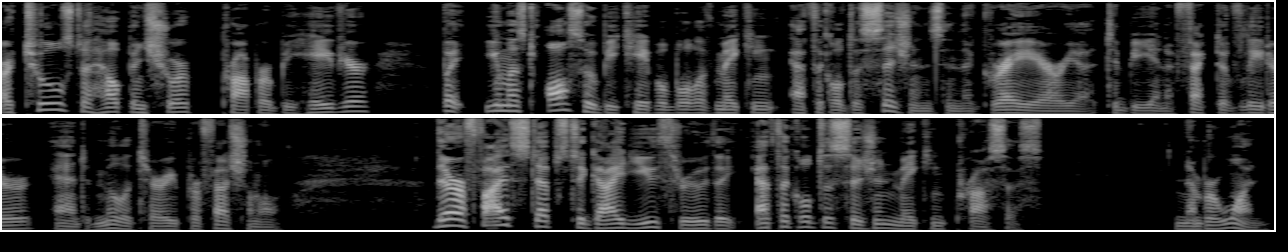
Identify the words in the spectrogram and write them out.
are tools to help ensure proper behavior, but you must also be capable of making ethical decisions in the gray area to be an effective leader and military professional. There are five steps to guide you through the ethical decision making process. Number one,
